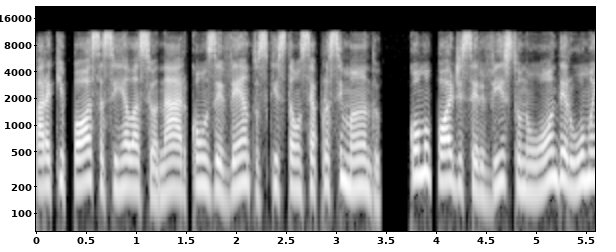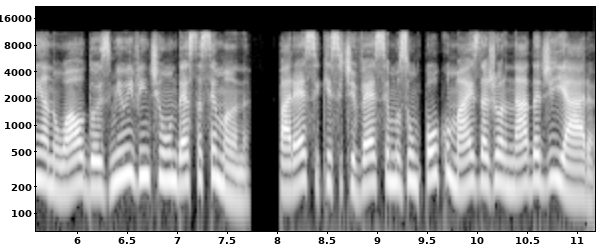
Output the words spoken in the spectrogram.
para que possa se relacionar com os eventos que estão se aproximando, como pode ser visto no Wonder Woman Anual 2021 desta semana. Parece que se tivéssemos um pouco mais da jornada de Yara,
